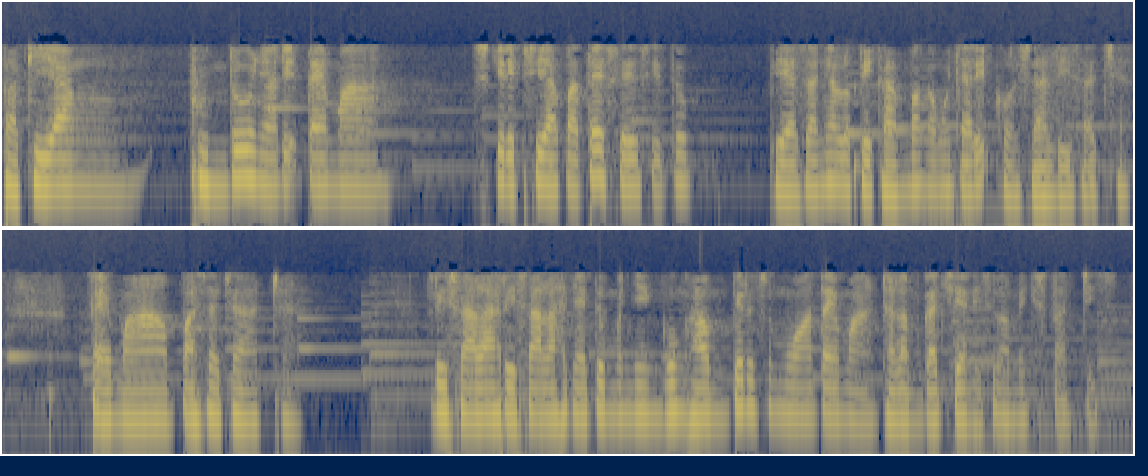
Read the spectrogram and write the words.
Bagi yang buntu nyari tema skripsi apa tesis itu biasanya lebih gampang kamu cari Ghazali saja. Tema apa saja ada. Risalah-risalahnya itu menyinggung hampir semua tema dalam kajian Islamic Studies.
